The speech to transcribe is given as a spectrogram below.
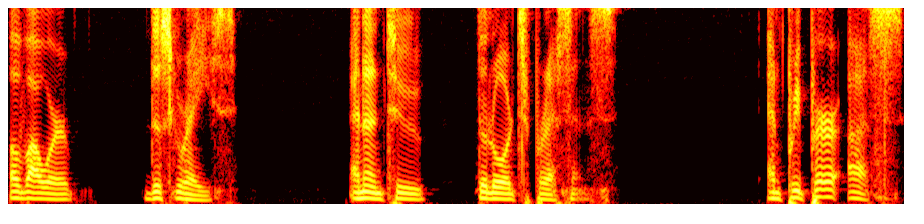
of our disgrace and unto the Lord's presence and prepare us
